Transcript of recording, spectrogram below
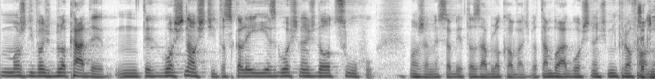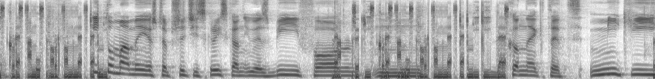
możliwość blokady mm, tych głośności. To z kolei jest głośność do odsłuchu. Możemy sobie to zablokować, bo tam była głośność mikrofonu. I tu mamy jeszcze przycisk Rescan USB for mm, Connected Miki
